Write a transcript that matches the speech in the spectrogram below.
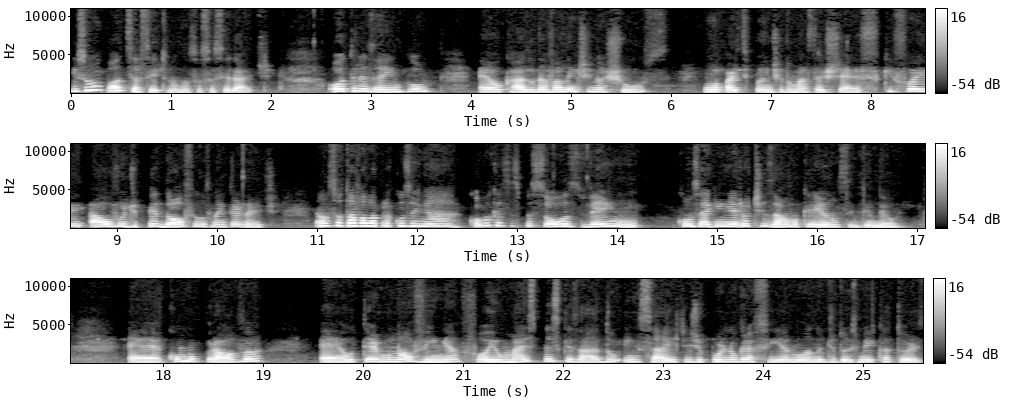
Isso não pode ser aceito na nossa sociedade. Outro exemplo é o caso da Valentina Schultz, uma participante do Masterchef que foi alvo de pedófilos na internet. Ela só estava lá para cozinhar. Como que essas pessoas vêm, conseguem erotizar uma criança, entendeu? É, como prova, é, o termo novinha foi o mais pesquisado em sites de pornografia no ano de 2014,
